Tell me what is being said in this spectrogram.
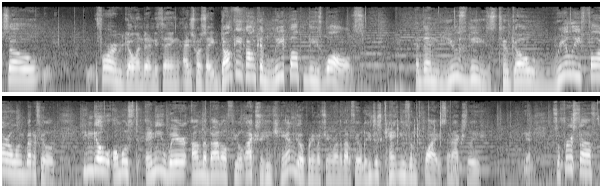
So, before we go into anything, I just want to say Donkey Kong can leap up these walls and then use these to go really far along the battlefield. He can go almost anywhere on the battlefield. Actually, he can go pretty much anywhere on the battlefield. He just can't use them twice. And actually, yeah. So first off,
